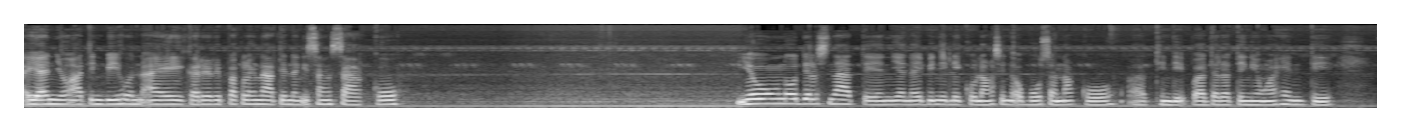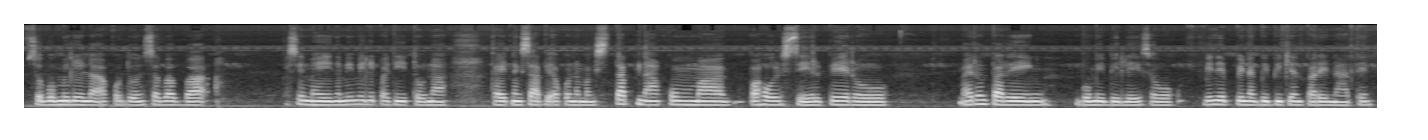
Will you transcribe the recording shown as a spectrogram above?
ayan yung ating bihon ay kariripak lang natin ng isang sako. Yung noodles natin, yan ay binili ko lang kasi naubusan ako at hindi pa darating yung ahente. So, bumili lang ako doon sa baba. Kasi may namimili pa dito na kahit nagsabi ako na mag-stop na akong magpa-wholesale pero mayroon pa ring bumibili. So, pinagbibigyan pa rin natin.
